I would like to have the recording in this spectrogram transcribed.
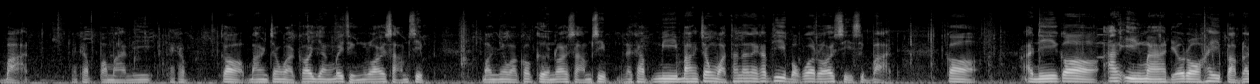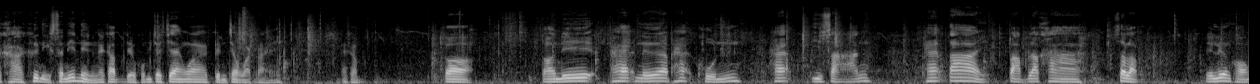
20 บาทนะครับประมาณนี้นะครับก็บางจังหวัดก็ยังไม่ถึง 130 บางจังหวัดก็เกิน 130นะครับมีบางจังหวัดเท่านั้นนะครับที่บอกว่า 140 บาท ก็อันนี้ก็อ้างอิงมาเดี๋ยวรอให้ปรับราคาขึ้นอีกสักนิดหนึ่งนะครับเดี๋ยวผมจะแจ้งว่าเป็นจังหวัดไหนนะครับ ก็ตอนนี้แพะเนื้อแพะขุน แพะอีสาน แพะใต้ปรับราคาสลับในเรื่องของ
